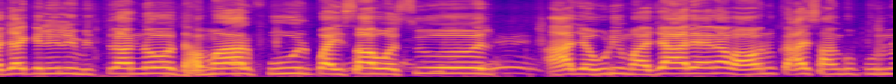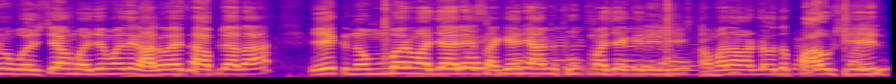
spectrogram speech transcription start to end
मजा केलेली मित्रांनो. धमाल फुल पैसा वसूल. आज एवढी मजा आली आहे ना भावानु. काय सांगू पूर्ण वर्ष मजेमध्ये घालवायचं आपल्याला. एक नंबर मजा आली सगळ्यांनी आम्ही खूप मजा केलेली. आम्हाला वाटलं होतं पाऊस येईल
